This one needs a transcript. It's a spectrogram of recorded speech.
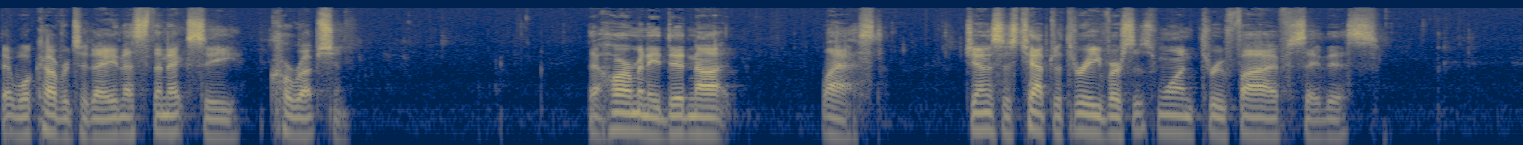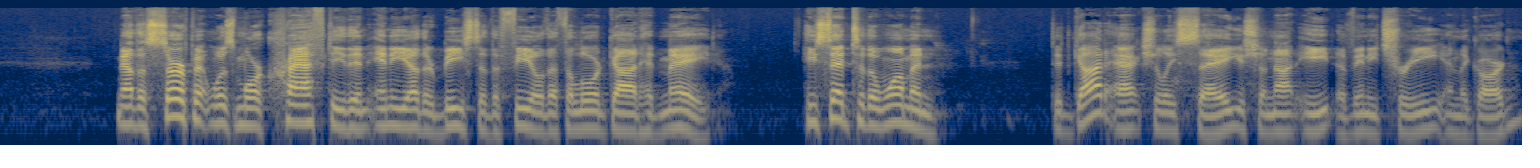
that we'll cover today, and that's the next C corruption. That harmony did not last. Genesis chapter 3, verses 1 through 5 say this. Now the serpent was more crafty than any other beast of the field that the Lord God had made. He said to the woman, Did God actually say, You shall not eat of any tree in the garden?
